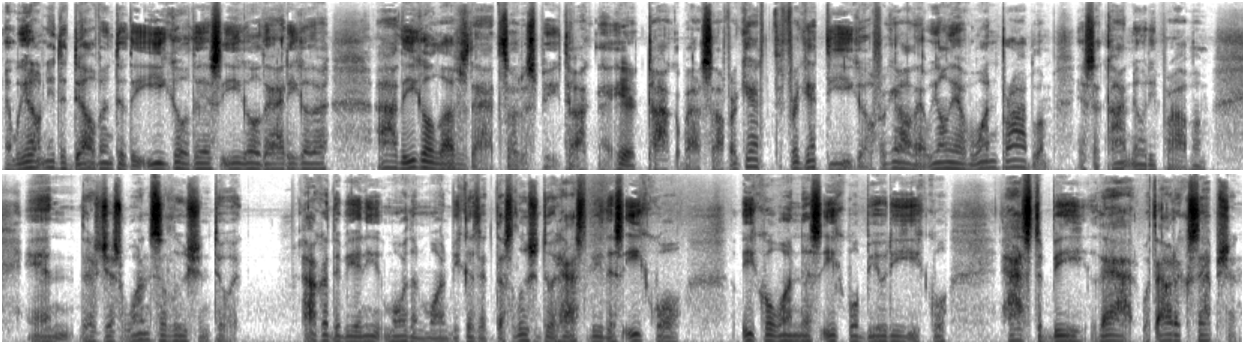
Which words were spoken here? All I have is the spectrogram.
And we don't need to delve into the ego this, ego that, ego that. Ah, the ego loves that, so to speak. Talk here, talk about itself. Forget, forget the ego. Forget all that. We only have one problem. It's a continuity problem, and there's just one solution to it. How could there be any more than one? Because the solution to it has to be this equal, equal oneness, equal beauty, equal, has to be that without exception.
